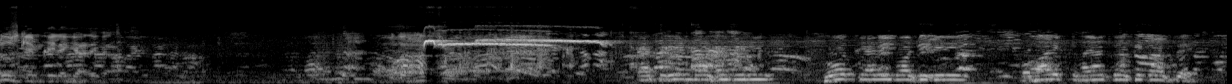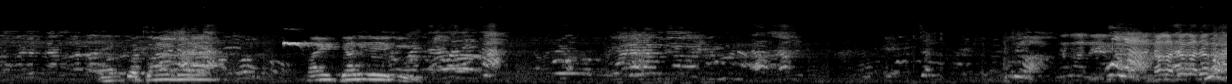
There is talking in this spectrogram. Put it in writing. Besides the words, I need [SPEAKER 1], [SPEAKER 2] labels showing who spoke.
[SPEAKER 1] Loose game खेलेगी
[SPEAKER 2] बेहतरीन बहुत प्यारी मौसीगिरी मुबारक हयात की तरफ़ से। और उनको पॉइंट मेरा फाइट जारी रहेगी
[SPEAKER 1] जगह जगह जगह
